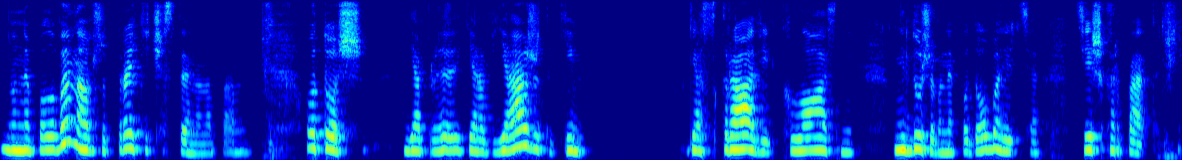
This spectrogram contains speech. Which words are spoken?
ну, не половина, а вже третя частина, напевно. Отож, я, я в'яжу такі яскраві, класні. Мені дуже вони подобаються, ці шкарпеточки.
